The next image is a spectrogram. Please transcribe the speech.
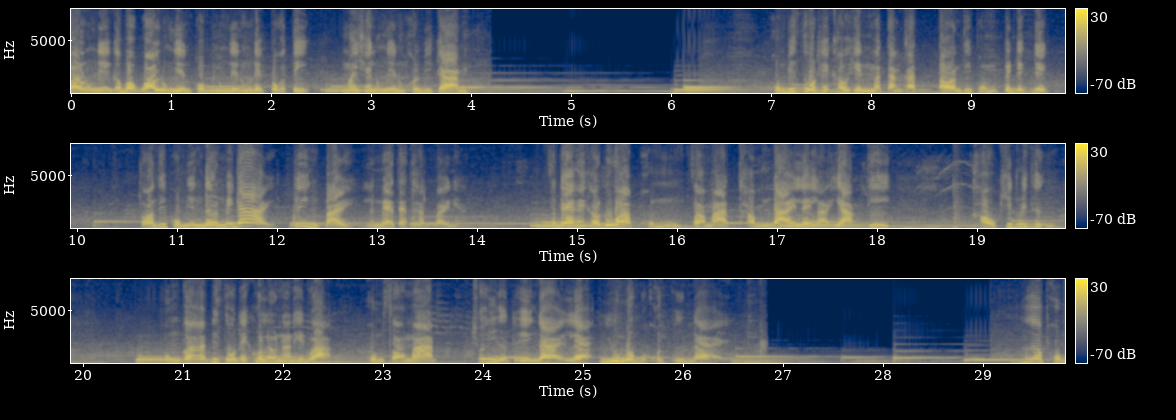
บางโรงเรียนก็บอกว่าโรงเรียนผมเป็นโรงเรียนของเด็กปกติ ไม่ใช่โรงเรียนของคนพิการ ผมพิสูจน์ให้เขาเห็นมาตั้งแต่ตอนที่ผมเป็นเด็กๆ ตอนที่ผมยังเดินไม่ได้กลิ้งไปและแม้แต่ถัดไปเนี่ย แสดงให้เขาดูว่าผมสามารถทำได้หลาย ๆ อย่างที่เขาคิดไม่ถึง ผมก็พิสูจน์ให้คนเหล่านั้นเห็นว่า ผมสามารถช่วยเหลือตัวเองได้ และอยู่ร่วมกับคนอื่นได้ เมื่อผม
